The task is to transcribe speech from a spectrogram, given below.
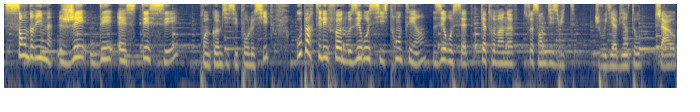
sandrinegdstc.fr. si c'est pour le site, ou par téléphone au 06 31 07 89 78. Je vous dis à bientôt. Ciao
